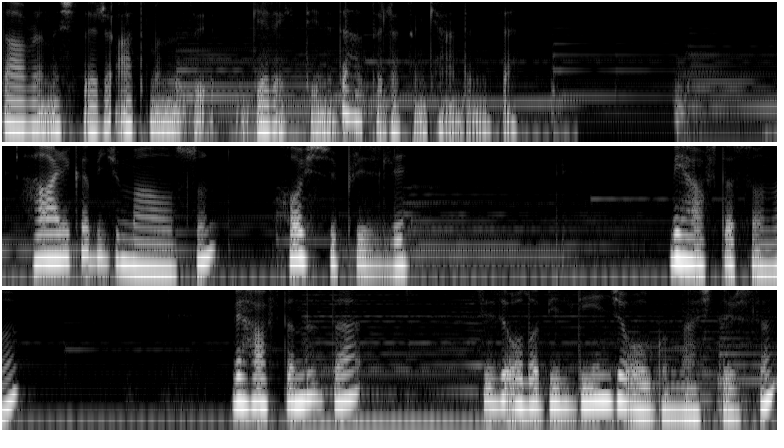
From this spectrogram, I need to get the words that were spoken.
davranışları atmanızı gerektiğini de hatırlatın kendinize. Harika bir cuma olsun. Hoş sürprizli bir hafta sonu ve haftanız da sizi olabildiğince olgunlaştırsın.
